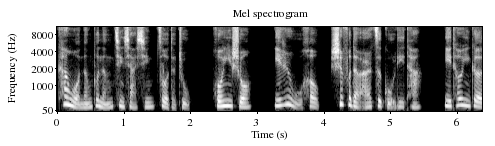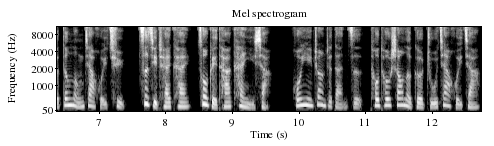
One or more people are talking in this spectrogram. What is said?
看我能不能静下心坐得住。弘毅说，一日午后，师傅的儿子鼓励他：“你偷一个灯笼架回去。”自己拆开做给他看一下。弘毅壮着胆子偷偷烧了个竹架回家。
